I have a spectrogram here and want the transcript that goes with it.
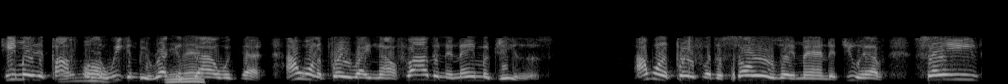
He made it possible amen. so we can be reconciled amen. with God. I want to pray right now, Father, in the name of Jesus. I want to pray for the souls, amen, that you have saved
